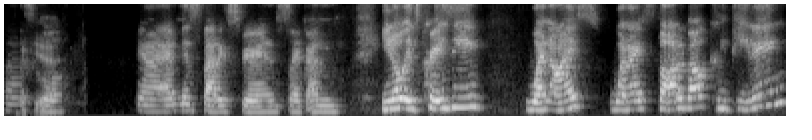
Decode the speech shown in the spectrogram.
That's Yeah. cool. Yeah, I miss that experience. Like I'm, you know, it's crazy when I when I thought about competing.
